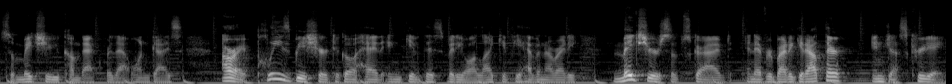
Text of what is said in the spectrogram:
So make sure you come back for that one, guys. All right, please be sure to go ahead and give this video a like if you haven't already. Make sure you're subscribed, and everybody get out there and just create.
